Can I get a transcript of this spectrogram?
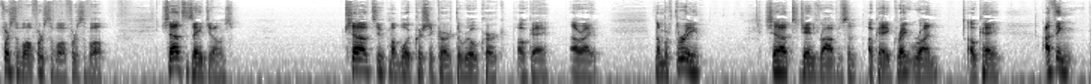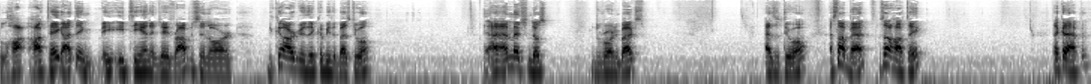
first of all, first of all, first of all, shout out to Zay Jones. Shout out to my boy Christian Kirk, the real Kirk. Okay, all right. Number three, shout out to James Robinson. Okay, great run. Okay, I think hot, hot take. I think ETN and James Robinson are. You can argue they could be the best duo. I, I mentioned those the running backs as a duo. That's not bad. That's not a hot take. That could happen.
